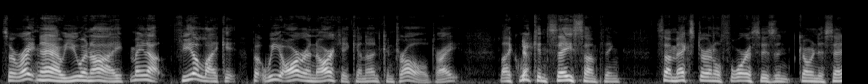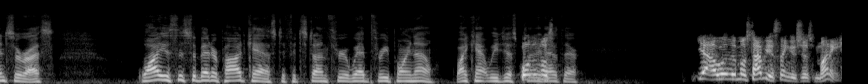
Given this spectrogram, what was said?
So right now, you and I may not feel like it, but we are anarchic and uncontrolled, right? Like we yeah. can say something, some external force isn't going to censor us. Why is this a better podcast if it's done through Web 3.0? Why can't we just put it most, out there? Yeah, well, the most obvious thing is just money.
